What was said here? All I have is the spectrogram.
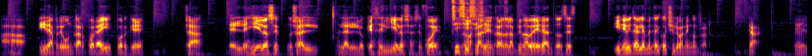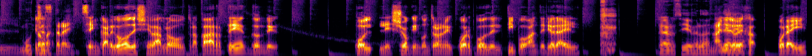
a ir a preguntar por ahí, porque ya el deshielo, se, ya el- la- lo que es el hielo ya se fue. Sí, ¿no? sí, sí, Están sí. entrando en la primavera, entonces inevitablemente el coche lo van a encontrar. Claro. El Mustang Ella va a estar ahí. se encargó de llevarlo a otra parte donde Paul leyó que encontraron el cuerpo del tipo anterior a él. Claro, sí, es verdad. Annie lo deja por ahí.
